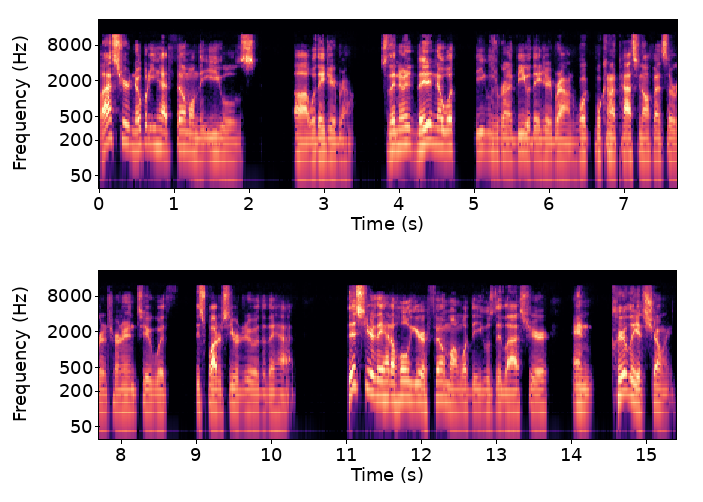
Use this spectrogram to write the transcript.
Last year, nobody had film on the Eagles uh, with AJ Brown, so they know they didn't know what the Eagles were going to be with AJ Brown, what what kind of passing offense they were going to turn into with this wide receiver duo that they had. This year they had a whole year of film on what the Eagles did last year, and clearly it's showing.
